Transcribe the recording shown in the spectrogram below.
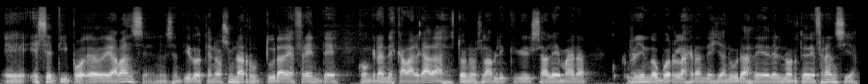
eh, ese tipo de, avance, en el sentido que no es una ruptura de frente con grandes cabalgadas. Esto no es la Blitzkrieg alemana corriendo por las grandes llanuras de- del norte de Francia.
